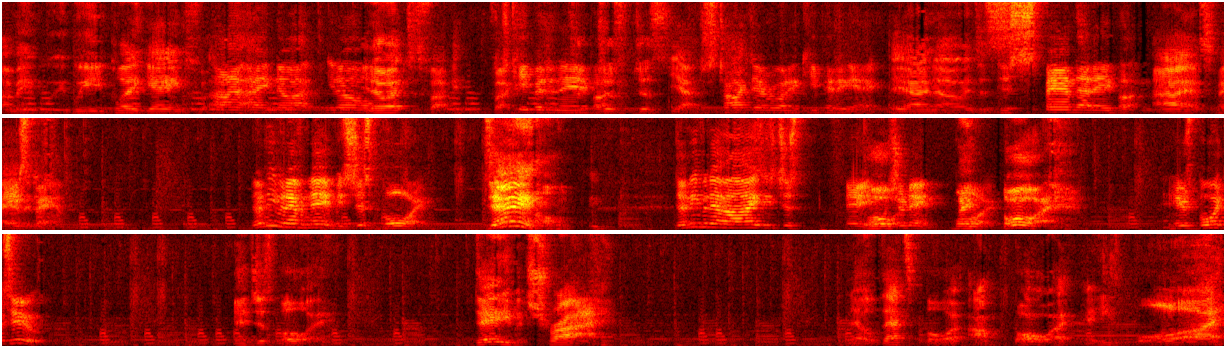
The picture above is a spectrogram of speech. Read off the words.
I mean, we, we play games. For, I, I know. I, you know. you know what? Just fuck it. Fuck Just it. keep it an A Just- button. Just, just, yeah. Just talk to everyone and keep hitting A. Yeah, I know. It just. Just spam that A button. I am A spamming. spam. Doesn't even have a name. He's just boy. Damn. Doesn't even have eyes. He's just. Hey, what's your name? Boy. Boy. And here's boy too. And just boy. They didn't even try. No, that's boy. I'm boy, and he's boy.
